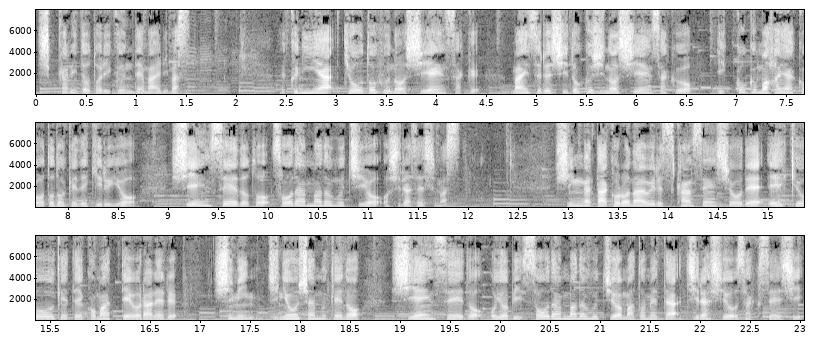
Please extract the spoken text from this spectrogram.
しっかりと取り組んでまいります。国や京都府の支援策舞鶴市独自の支援策を一刻も早くお届けできるよう支援制度と相談窓口をお知らせします。新型コロナウイルス感染症で影響を受けて困っておられる市民・事業者向けの支援制度及び相談窓口をまとめたチラシを作成し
